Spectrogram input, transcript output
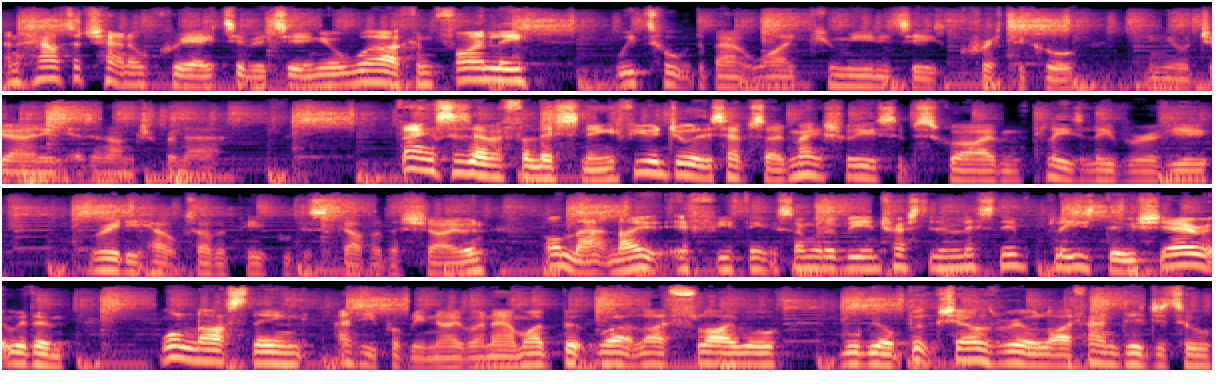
and how to channel creativity in your work. And finally, we talked about why community is critical in your journey as an entrepreneur. Thanks as ever for listening. If you enjoy this episode, make sure you subscribe and please leave a review. It really helps other people discover the show. And on that note, if you think someone would be interested in listening, please do share it with them. One last thing, as you probably know by now, my book Work Life Flywheel will be on bookshelves, real life and digital,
